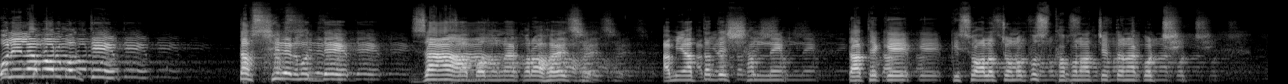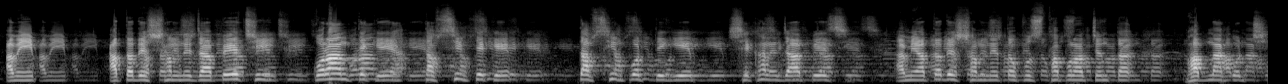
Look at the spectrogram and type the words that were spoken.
উলিল বলতে তাফসিরের মধ্যে যা বর্ণনা করা হয়েছে, আমি আপনাদের সামনে তা থেকে কিছু আলোচনা উপস্থাপনার চেতনা করছি। আমি আপনাদের সামনে যা পেয়েছি, কোরআন থেকে, তাফসির থেকে, তাফসির পড়তে গিয়ে সেখানে যা পেয়েছি, আমি আপনাদের সামনে তো উপস্থাপনার চিন্তা, ভাবনা করছি।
